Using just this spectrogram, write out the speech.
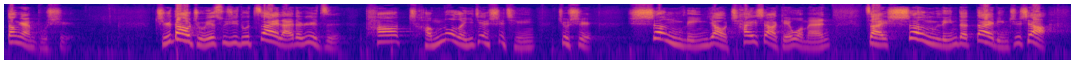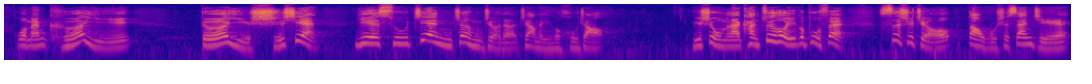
当然不是。直到主耶稣基督再来的日子，他承诺了一件事情，就是圣灵要拆下给我们，在圣灵的带领之下，我们可以得以实现耶稣见证者的这样的一个呼召。于是我们来看最后一个部分，四十九到五十三节。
